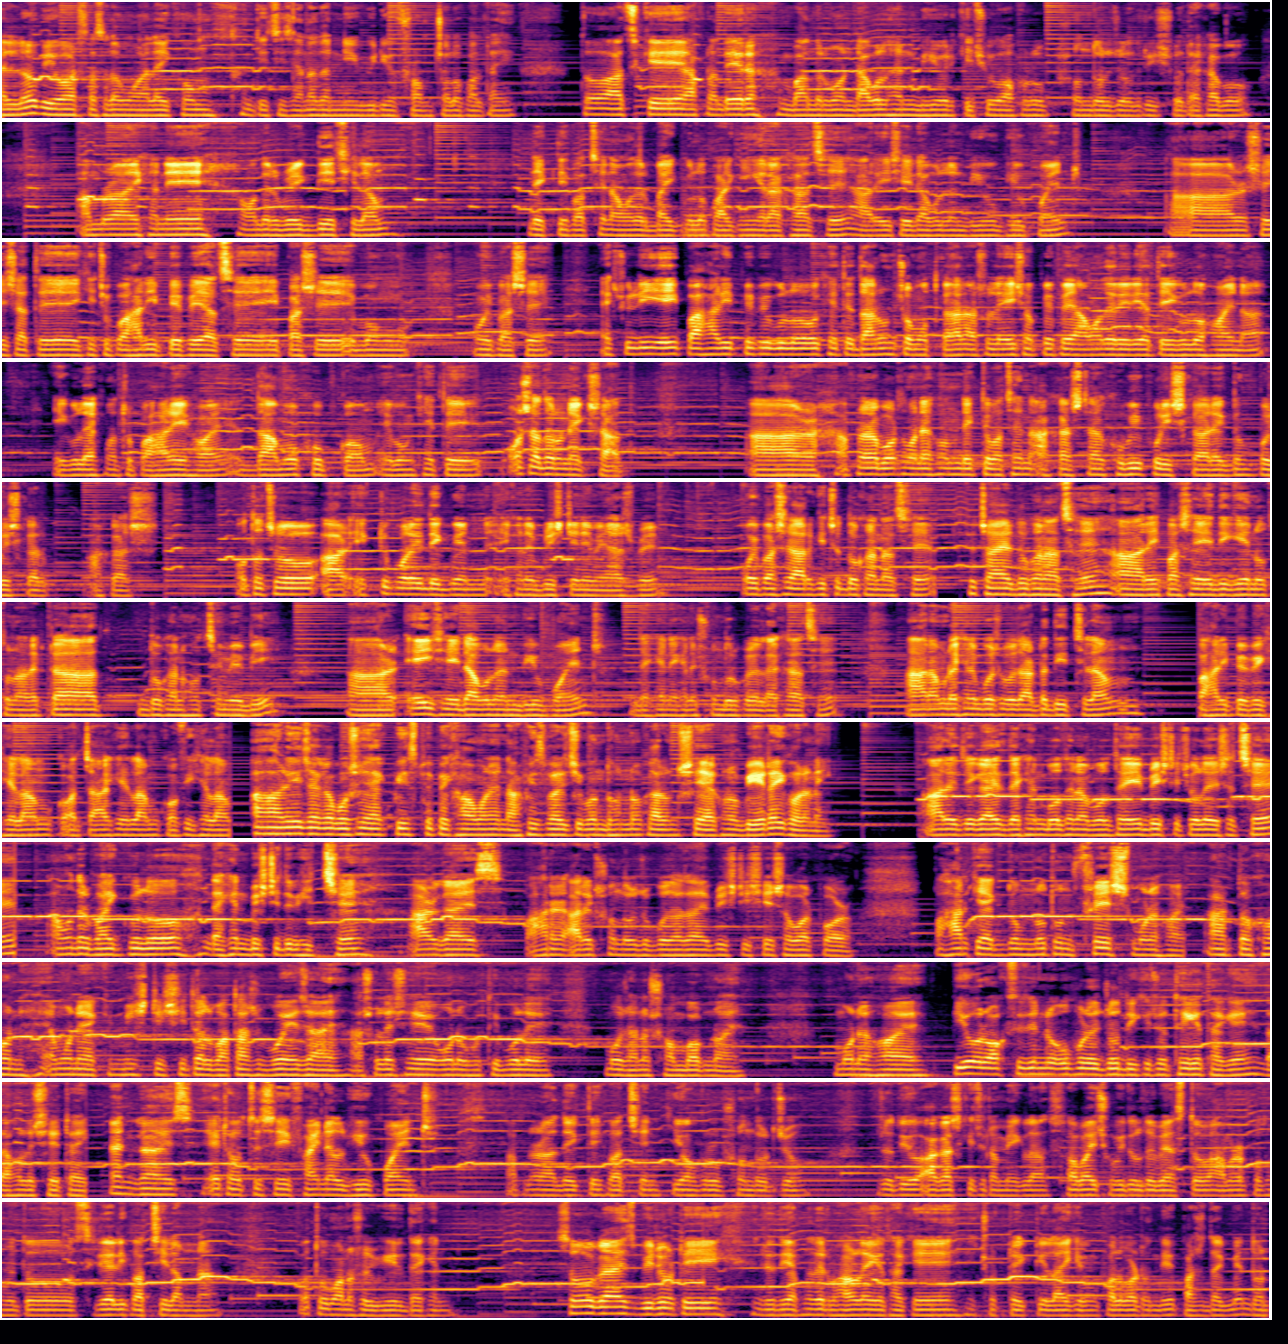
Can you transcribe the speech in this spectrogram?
Hello viewers, আসসালামু আলাইকুম। This is another new video from চলো পাল্টাই তো আজকে আপনাদের বান্দরবন ডাবল হ্যান্ড ভিউর কিছু অপরূপ সৌন্দর্য দৃশ্য দেখাবো। আমরা এখানে আমাদের ব্রেক দিয়েছিলাম। দেখতে পাচ্ছেন আমাদের বাইকগুলো পার্কিংয়ে রাখা আছে, আর এই সেই double hand view view point আর সেই সাথে কিছু পাহাড়ি পেঁপে আছে এই পাশে এবং ওই পাশে। অ্যাকচুয়ালি এই পাহাড়ি পেঁপেগুলো খেতে দারুণ চমৎকার। আসলে এইসব পেঁপে আমাদের এরিয়াতে এগুলো হয় না। এগুলো একমাত্র পাহাড়েই হয়। দামও খুব কম এবং খেতে অসাধারণ এক স্বাদ। আর আপনারা বর্তমানে এখন দেখতে পাচ্ছেন আকাশটা খুবই পরিষ্কার, একদম পরিষ্কার আকাশ। অথচ আর একটু পরেই দেখবেন এখানে বৃষ্টি নেমে আসবে। ওই পাশে আর কিছু দোকান আছে, কিছু চায়ের দোকান আছে, আর এই পাশে এদিকে নতুন আরেকটা দোকান হচ্ছে মেবি আর এই সেই ডাবল অ্যান্ড ভিউ পয়েন্ট দেখেন এখানে সুন্দর করে লেখা আছে। আর আমরা এখানে বসে বসে আড্ডা দিচ্ছিলাম, পাহাড়ি পেঁপে খেলাম চা খেলাম, কফি খেলাম। আর এই জায়গায় বসে এক পিস পেঁপে খাওয়া মানে নাফিস ভাইয়ের জীবন ধন্য, কারণ সে এখনও বিয়েটাই করে নাই। আর এই যে গাইজ দেখেন বলতে না বলতে এই বৃষ্টি চলে এসেছে। আমাদের বাইকগুলো, দেখেন বৃষ্টিতে ভিজছে। আর গাইজ পাহাড়ের আরেক সৌন্দর্য বোঝা যায় বৃষ্টি শেষ হওয়ার পর। পাহাড়কে একদম নতুন ফ্রেশ মনে হয়। আর তখন এমন এক মিষ্টি শীতল বাতাস বয়ে যায়, আসলে সে অনুভূতি বলে বোঝানো সম্ভব নয়। মনে হয় পিওর অক্সিজেনের উপরে যদি কিছু থেকে থাকে, তাহলে সেটাই। অ্যান্ড গাইস এটা হচ্ছে সেই ফাইনাল ভিউ পয়েন্ট আপনারা দেখতেই পাচ্ছেন কি অপরূপ সৌন্দর্য। যদিও আকাশ কিছুটা মেঘলা, সবাই ছবি তুলতে ব্যস্ত, আমরা প্রথমে তো সিরিয়ালই পাচ্ছিলাম না। কত মানুষের ভিড় দেখেন। সো গাইস ভিডিওটি যদি আপনাদের ভালো লেগে থাকে, ছোট্ট একটি লাইক এবং ফলো বাটন দিয়ে পাশে থাকবেন।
